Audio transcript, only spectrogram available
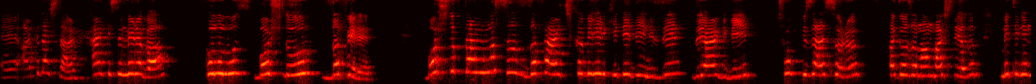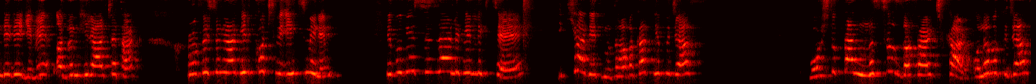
Ee, arkadaşlar, herkese merhaba. Konumuz boşluğun zaferi. Boşluktan nasıl zafer çıkabilir ki dediğinizi duyar gibiyim. Çok güzel soru. Hadi o zaman başlayalım. Metin'in dediği gibi adım Hilal Çatak. Profesyonel bir koç ve eğitmenim. Ve bugün sizlerle birlikte iki adet mutabakat yapacağız. Boşluktan nasıl zafer çıkar ona bakacağız.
